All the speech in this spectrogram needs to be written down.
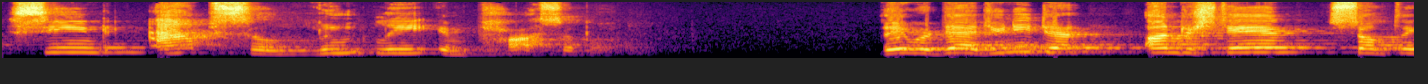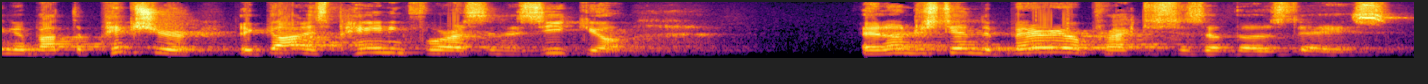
seemed absolutely impossible. They were dead. You need to understand something about the picture that God is painting for us in Ezekiel and understand the burial practices of those days.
